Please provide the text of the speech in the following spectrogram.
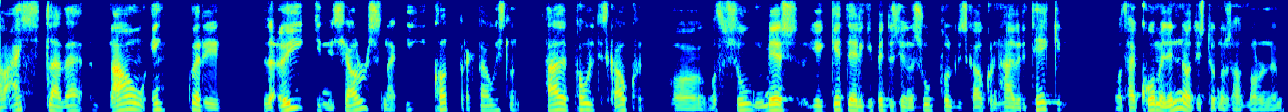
að ætla að ná einhverji eða aukinni sjálfsnægt í kottrækt á Íslandi. Það er pólitísk ákvörð og, og svo, mér, ég geti ekki betur síðan að svo pólitísk ákvörð hafi verið tekin og það er komið inn átt í stjórnarsáttmálunum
